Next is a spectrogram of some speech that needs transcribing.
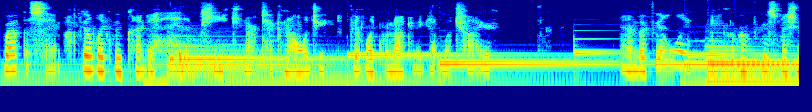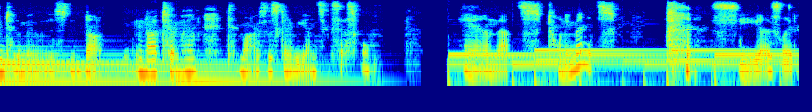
about the same. I feel like we've kind of hit a peak in our technology. I feel like we're not gonna get much higher. And I feel like our first mission to the moon is not not to moon, to Mars is gonna be unsuccessful. And that's 20 minutes. See you guys later.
